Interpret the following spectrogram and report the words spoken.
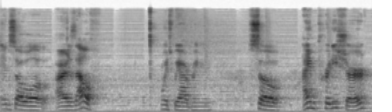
and so will Azelf which we are bringing. So I'm pretty sure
